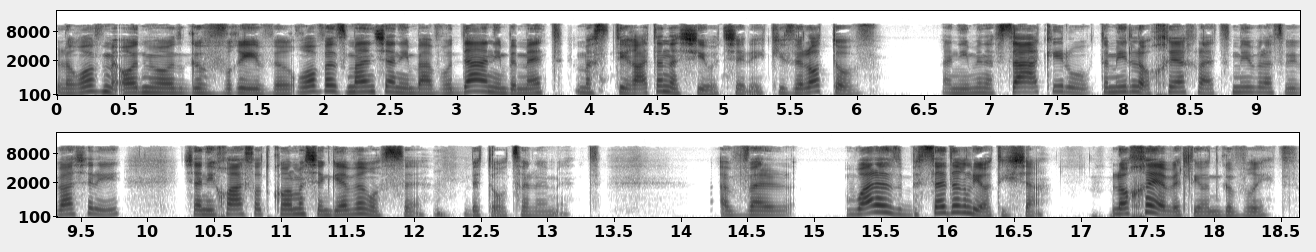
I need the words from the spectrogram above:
לרוב מאוד מאוד גברי, ורוב הזמן שאני בעבודה אני באמת מסתירה את הנשיות שלי, כי זה לא טוב. אני מנסה כאילו תמיד להוכיח לעצמי ולסביבה שלי שאני יכולה לעשות כל מה שגבר עושה בתור צלמת. אבל וואלה, זה בסדר להיות אישה. לא חייבת להיות גברית.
